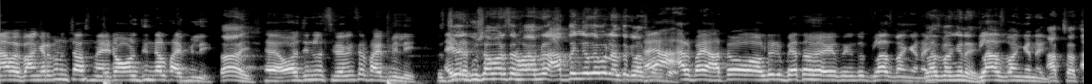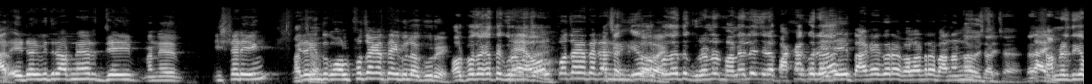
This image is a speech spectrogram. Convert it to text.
না ভাই বাঙ্গের কোনো চান্স নাই। এটা অরিজিনাল ফাইভ মিলি তাই? হ্যাঁ অরিজিনাল সিরামিক্স এর ফাইভ মিলি যে ঘুষা মারছেন হয় আমরা হাত ভেঙে যাবে না তো গ্লাস ভাঙবে? আর ভাই হাতে অলরেডি ব্যথা হয়ে গেছে কিন্তু গ্লাস ভাঙে নাই। গ্লাস ভাঙে নাই? গ্লাস ভাঙে নাই। আচ্ছা, আচ্ছা। আর এটার ভিতরে আপনার যেই মানে স্টার্টিং এটা আচ্ছা। কিন্তু অল্প জায়গাতে এগুলো ঘুরে। অল্প জায়গাতে ঘুরানো হ্যাঁ, যায়। অল্প জায়গাতে আচ্ছা টার্নিং দিতে অল্প জায়গাতে ঘুরানোর মানে হলো যেটা বাঁকা করে এই যে বাঁকা করে গলাটা বানানো আচ্ছা, হয়েছে। আচ্ছা। সামনের দিকে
